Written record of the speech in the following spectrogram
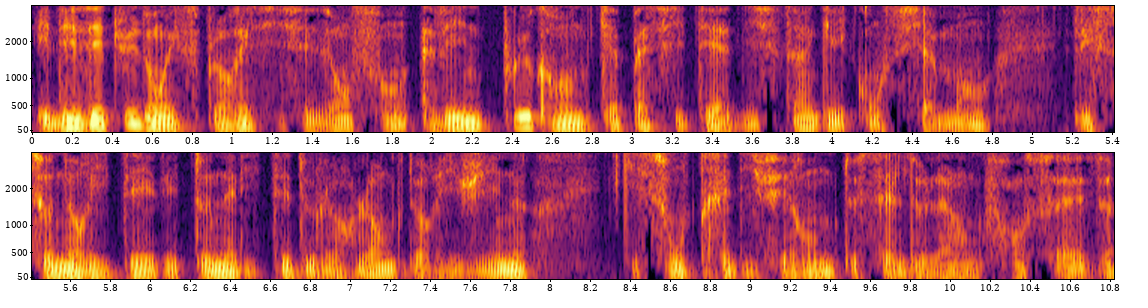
Et des études ont exploré si ces enfants avaient une plus grande capacité à distinguer consciemment les sonorités et les tonalités de leur langue d'origine, qui sont très différentes de celles de la langue française,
